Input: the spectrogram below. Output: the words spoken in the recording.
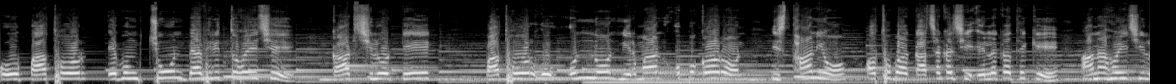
ও পাথর এবং চুন ব্যবহৃত হয়েছে। কাঠ ছিল টেক পাথর ও অন্য নির্মাণ উপকরণ স্থানীয় অথবা কাছাকাছি এলাকা থেকে আনা হয়েছিল।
